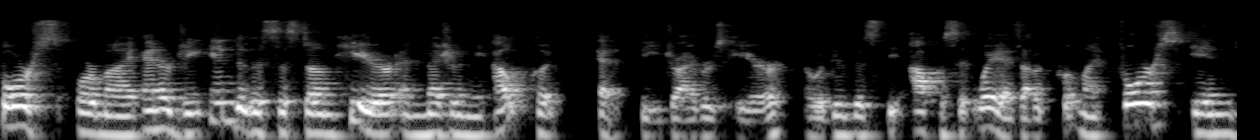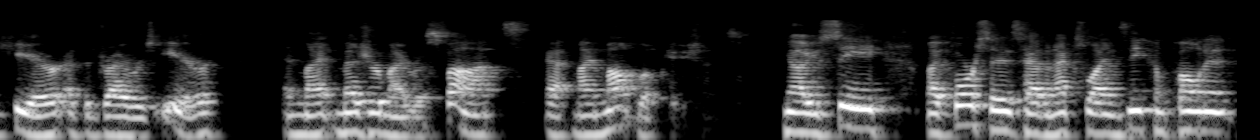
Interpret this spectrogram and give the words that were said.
force or my energy into the system here and measuring the output at the driver's ear, I would do this the opposite way as I would put my force in here at the driver's ear and my, measure my response at my mount locations. Now you see my forces have an X, Y, and Z component.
